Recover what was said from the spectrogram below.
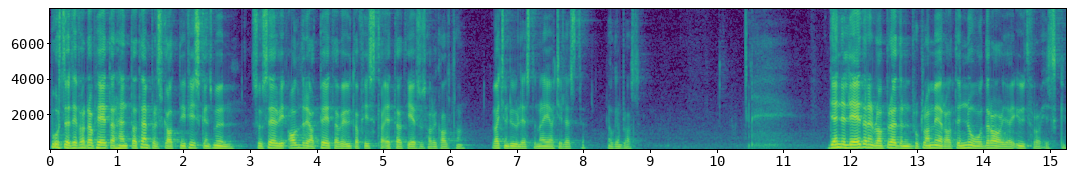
Bortsett fra da Peter henta tempelskatten i fiskens munn, så ser vi aldri at Peter var ute og fiska etter at Jesus hadde kalt ham. Jeg vet ikke om du leste, men jeg har ikke lest det noen plass. Denne lederen blant brødrene proklamerer at 'nå drar jeg ut fra å fiske'.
